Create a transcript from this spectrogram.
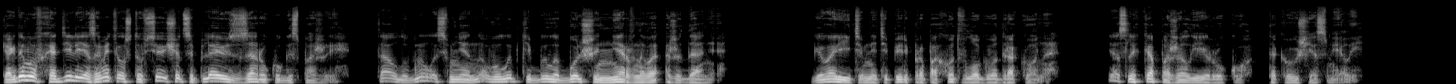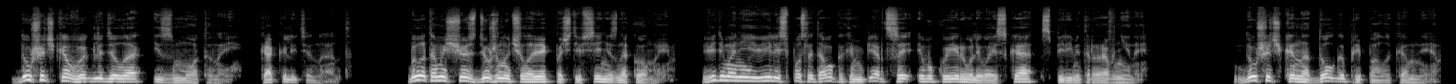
Когда мы входили, я заметил, что все еще цепляюсь за руку госпожи. Та улыбнулась мне, но в улыбке было больше нервного ожидания. «Говорите мне теперь про поход в логово дракона». Я слегка пожал ей руку, такой уж я смелый. Душечка выглядела измотанной, как и лейтенант. Было там еще с дюжину человек, почти все незнакомые. Видимо, они явились после того, как имперцы эвакуировали войска с периметра равнины. Душечка надолго припала ко мне.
